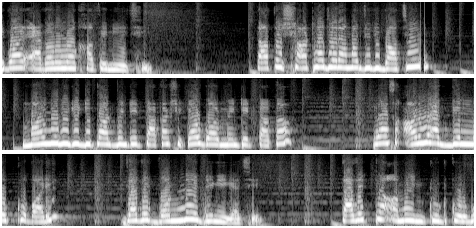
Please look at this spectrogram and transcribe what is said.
এবার এগারো লাখ হাতে নিয়েছি। তাতে ষাট হাজার আমার যদি বাঁচে মাইনরিটি ডিপার্টমেন্টের টাকা, সেটাও গভর্নমেন্টের টাকা প্লাস আরও এক দেড় লক্ষ বাড়ি যাদের বন্যায় ভেঙে গেছে, তাদেরটা আমি ইনক্লুড করব।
